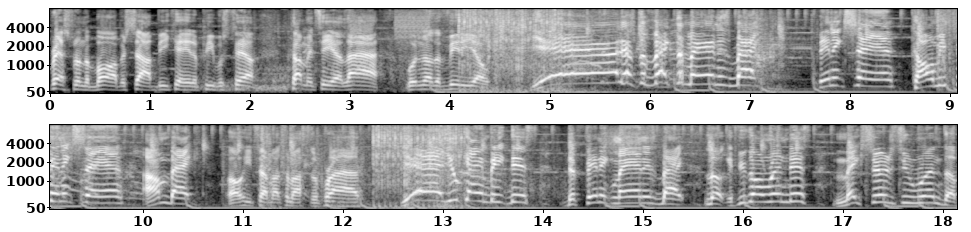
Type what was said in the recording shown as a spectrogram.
Fresh from the Barbershop, BK the People's Town, coming to you live with another video. Yeah, that's the Vector Man is back. Fennec Shand, call me Fennec Shand. I'm back. Oh, he talking about some surprise. Yeah, you can't beat this. The Fennec Man is back. Look, if you're gonna run this, make sure that you run the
